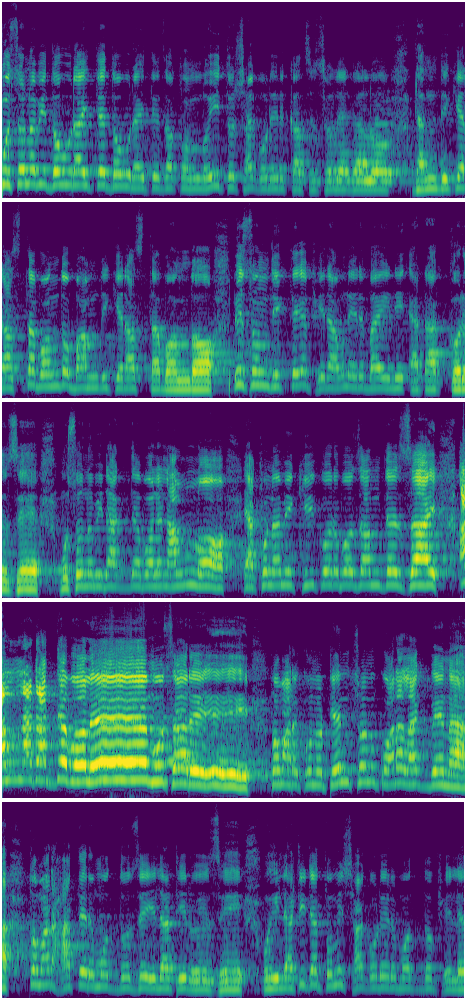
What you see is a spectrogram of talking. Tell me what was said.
মুসা নবী দৌড়াইতে দৌড়াইতে যখন লোহিত সাগরের কাছে চলে গেল, ডান দিকে রাস্তা বন্ধ, বাম দিকে রাস্তা বন্ধ। পিছন দিক থেকে ফিরাউনের বাহিনী অ্যাটাক করেছে। মুসনবী ডাকতে বলেন, আল্লাহ এখন আমি কি করব জানতে চাই? আল্লাহ ডাকতে বলে মুসারে তোমার কোনো টেনশন করা লাগবে না। তোমার হাতের মধ্যে যে লাঠি রয়েছে, ওই লাঠিটা তুমি সাগরের মধ্যে ফেলে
